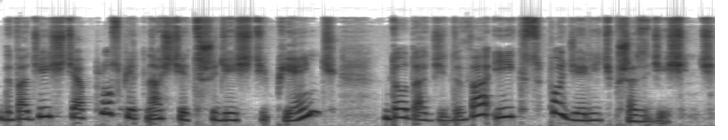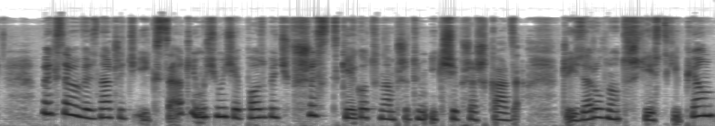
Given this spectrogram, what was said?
20 plus 15, 35 dodać 2x podzielić przez 10. My chcemy wyznaczyć x, czyli musimy się pozbyć wszystkiego, co nam przy tym x przeszkadza, czyli zarówno 35,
